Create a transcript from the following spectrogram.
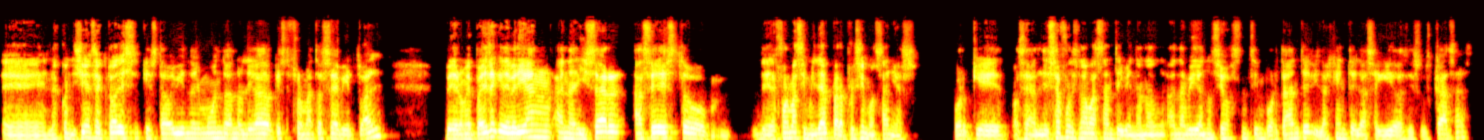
eh, las condiciones actuales que está viviendo el mundo han obligado a que este formato sea virtual, pero me parece que deberían analizar hacer esto de forma similar para próximos años, porque, o sea, les ha funcionado bastante bien. Han, han habido anuncios bastante importantes y la gente lo ha seguido desde sus casas.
